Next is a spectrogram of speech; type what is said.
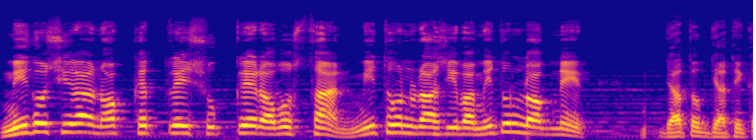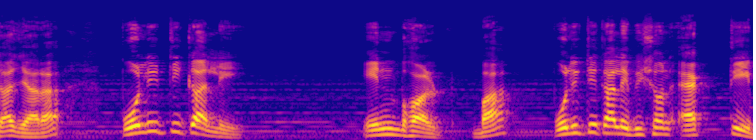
মৃগশিরা নক্ষত্রে শুক্রের অবস্থান, মিথুন রাশি বা মিথুন লগ্নের জাতক জাতিকা যারা পলিটিক্যালি ইনভলভ বা পলিটিক্যালি ভীষণ অ্যাক্টিভ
